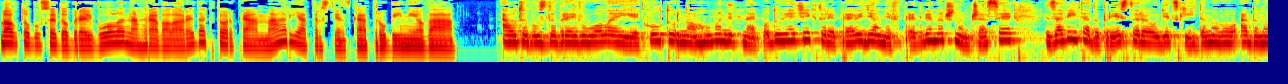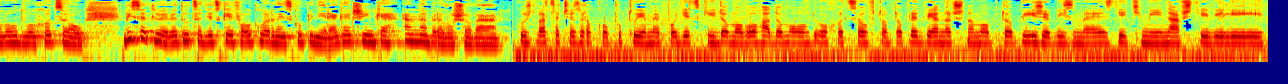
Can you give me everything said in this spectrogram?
V autobuse dobrej vôle nahrávala redaktorka Mária Trstenská-Trubíniová. Autobus dobrej vôle je kultúrno-humanitné podujatie, ktoré pravidelne v predvianočnom čase zavíta do priestorov detských domovov a domovov dôchodcov. Vysvetľuje vedúca detskej folklórnej skupiny Ragačinka Anna Brlošová. Už 26 rokov putujeme po detských domovoch a domovoch dôchodcov v tomto predvianočnom období, že by sme s deťmi navštívili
